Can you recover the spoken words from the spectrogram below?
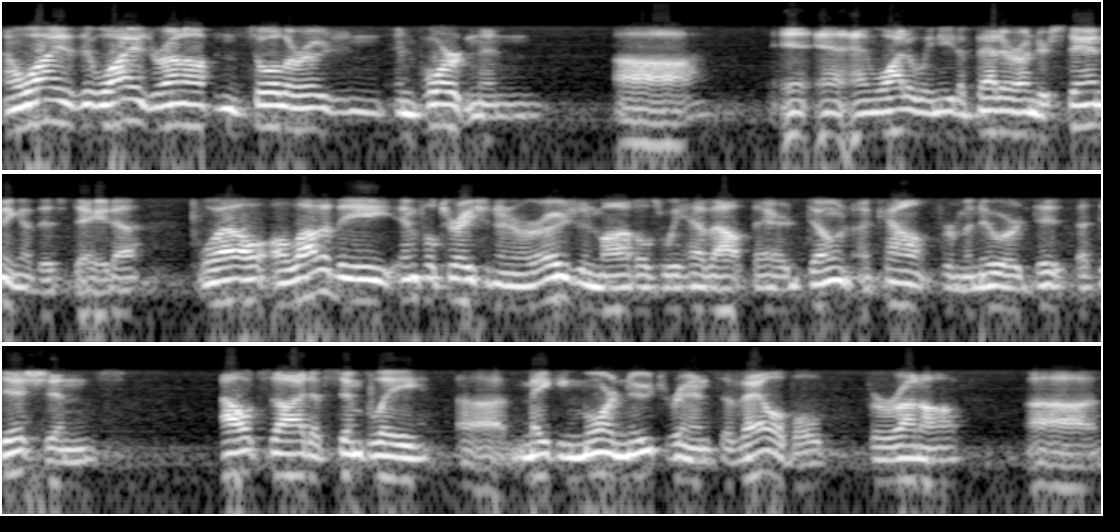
And why is it? Why is runoff and soil erosion important? And, uh, and and why do we need a better understanding of this data? Well, a lot of the infiltration and erosion models we have out there don't account for manure additions outside of simply uh, making more nutrients available for runoff uh,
